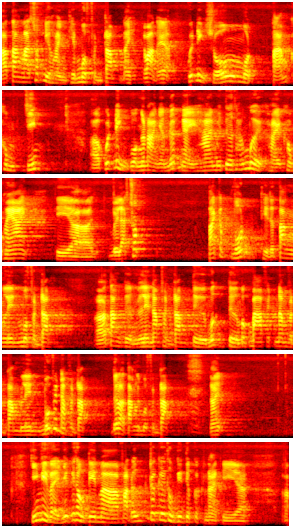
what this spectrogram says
đã tăng lãi suất điều hành thêm một phần trăm. Đây các bạn thấy ạ quyết định số 1809 uh, ờ, quyết định của ngân hàng nhà nước ngày 24 tháng 10 2022 thì uh, về lãi suất tái cấp vốn thì đã tăng lên một phần trăm. Ờ, tăng từ lên 5 phần trăm từ mức từ mức 3,5 phần trăm lên 4,5 phần trăm tức là tăng lên một phần trăm đấy. Chính vì vậy những cái thông tin mà phản ứng trước cái thông tin tiêu cực này thì uh,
